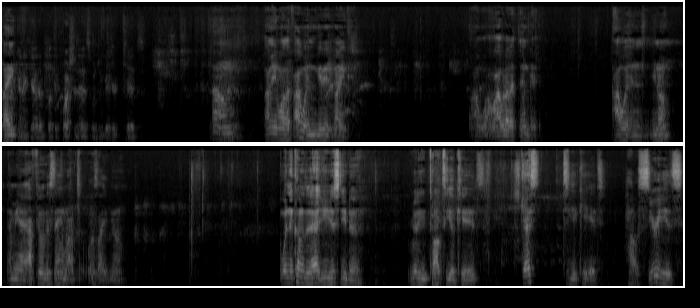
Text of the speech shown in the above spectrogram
I'm Like, not gonna get it. But the question is, would you get your kids? Um, I mean, well, if I wouldn't get it, like, why, why would I let them get it? I wouldn't, you know. I mean, I, I feel the same. Like, it was like, you know, when it comes to that, you just need to really talk to your kids, stress to your kids how serious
